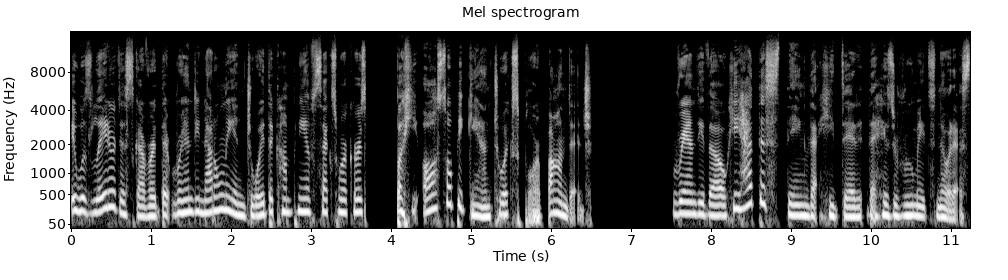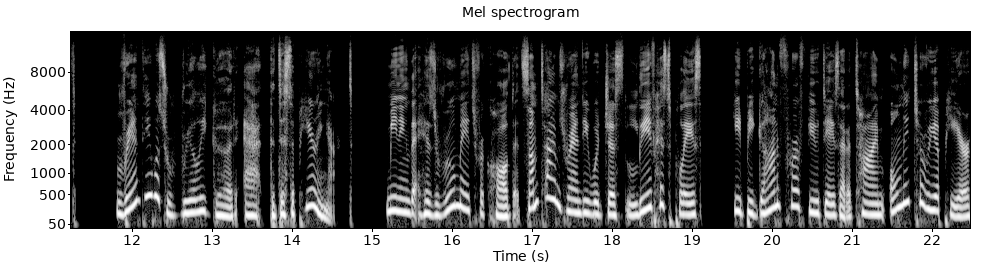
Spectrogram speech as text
It was later discovered that Randy not only enjoyed the company of sex workers, but he also began to explore bondage. Randy, though, he had this thing that he did that his roommates noticed. Randy was really good at the disappearing act, meaning that his roommates recalled that sometimes Randy would just leave his place, he'd be gone for a few days at a time, only to reappear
